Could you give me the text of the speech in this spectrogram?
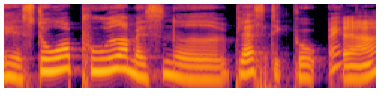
øh, store puder med sådan noget plastik på. Ikke? Ja.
